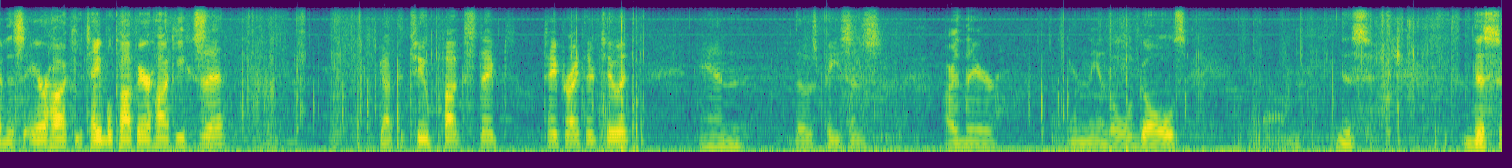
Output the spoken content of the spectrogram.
Have this air hockey, tabletop air hockey set. Got the two pucks taped, taped right there to it, and those pieces are there in, in the little goals. Um, this this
